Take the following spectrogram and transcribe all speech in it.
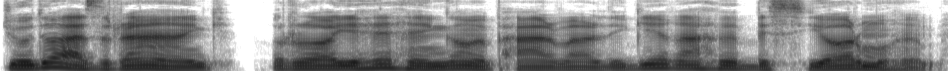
جدا از رنگ، رایحه هنگام پروردگی قهوه بسیار مهمه.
